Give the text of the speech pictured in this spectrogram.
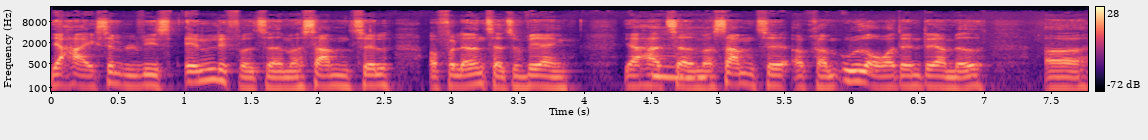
Jeg har eksempelvis endelig fået taget mig sammen til at få lavet en tatovering. Jeg har mm. taget mig sammen til at komme ud over den der med, og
